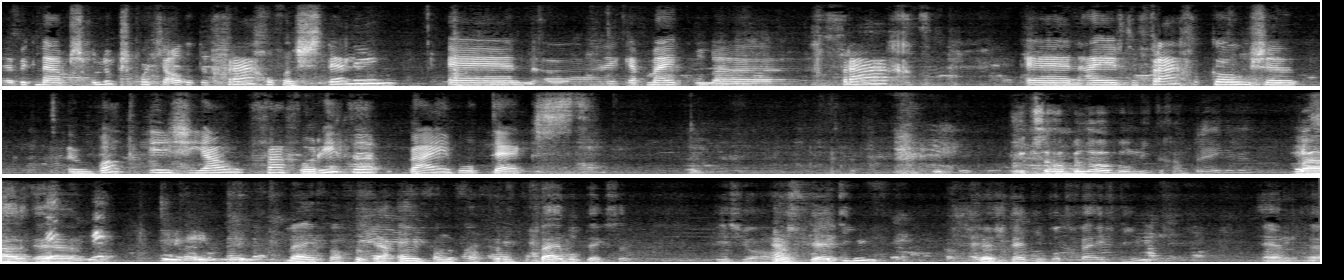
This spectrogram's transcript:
heb ik namens Geluksportje altijd een vraag of een stelling. En uh, ik heb Michael uh, gevraagd. En hij heeft een vraag gekozen. Wat is jouw favoriete Bijbeltekst? Ik zou beloven om niet te gaan prediken. Maar uh, mijn favoriet, ja, een van de favoriete Bijbelteksten is Johannes 13, vers 13 tot 15. En uh,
